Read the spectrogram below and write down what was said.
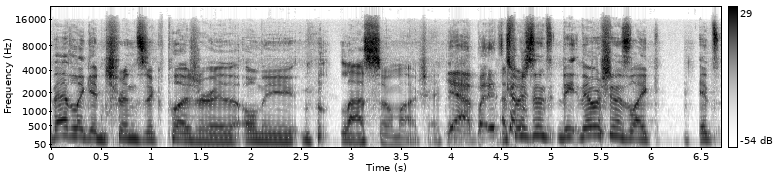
that like intrinsic pleasure only lasts so much i think. Yeah but it's especially kind of, since the, the ocean is like it's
